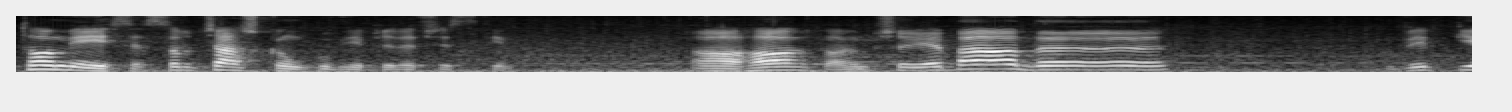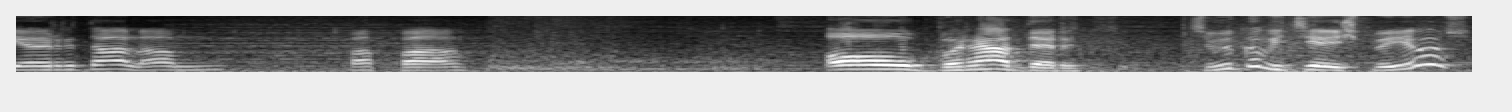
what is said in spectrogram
To miejsce, z tą czaszką głównie przede wszystkim. Oho, mam przejebane. Wypierdalam. Papa. O, brother. Czy my go widzieliśmy już?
